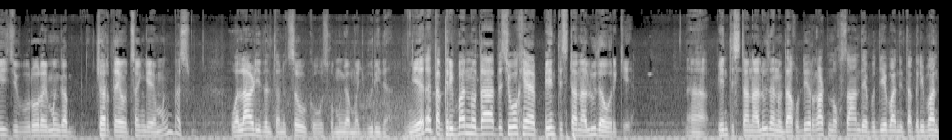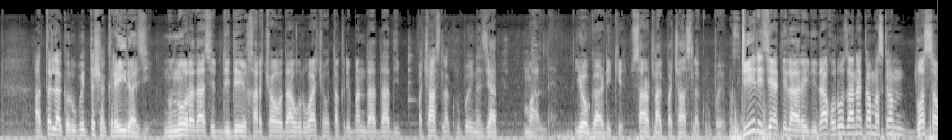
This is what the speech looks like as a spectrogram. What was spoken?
کی چې وروره منګه چرته او څنګه منګ بس ولاړی دلته نو څو کو اوس منګه مجبوری ده یره تقریبا نو دا د شوخه 35 ټن الو دا ورکه 35 ټن الو دا نو دا خو ډیر غټ نقصان دی په دې باندې تقریبا اته لک روپۍ تشه کرایي راځي نو نور داسې د دې خرچه او دا ورواچ او تقریبا دا د 50 لک روپۍ نه زیات مال دی یو ګاډي کې 60 لک 50 لک روپۍ ډېر زیاتې لارې دي دا خو روزانه کم از کم 200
